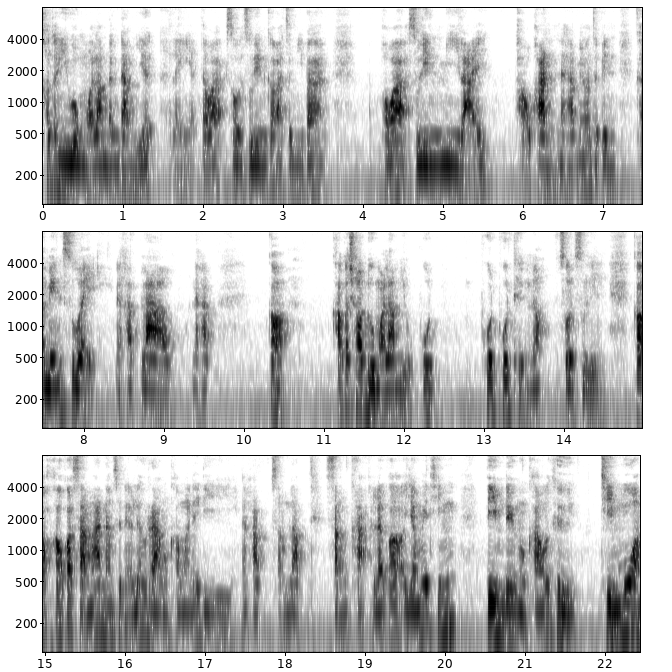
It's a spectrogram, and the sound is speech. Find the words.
เขาจะมีวงหมอลำดัง ๆ เยอะอะไรเงี้ยแต่ว่าโซนสุรินทร์ก็อาจจะมีบ้าง เพราะว่าสุรินทร์มีหลายเผ่าพันธุ์นะครับ ไม่ว่าจะเป็นเขมรสวยนะครับลาวนะครับ ก็เขาก็ชอบดูหมอลำอยู่พูด พูดพูดถึงเนาะส่วนสุรินก็เขาก็สามารถนำเสนอเรื่องราวของเขามาได้ดีนะครับสำหรับสังขะแล้วก็ยังไม่ทิ้งธีมเดิมของเขาก็คือทีมม่วง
